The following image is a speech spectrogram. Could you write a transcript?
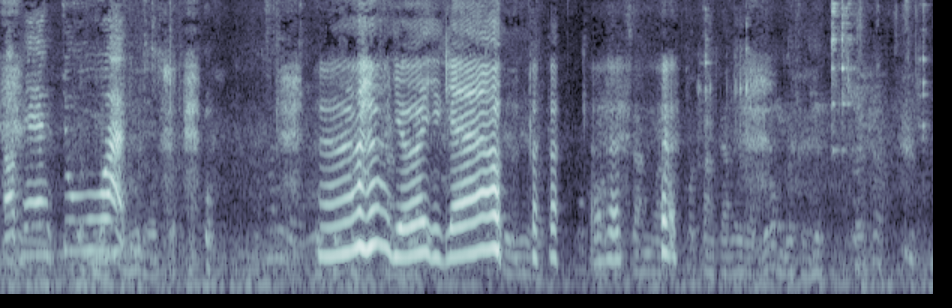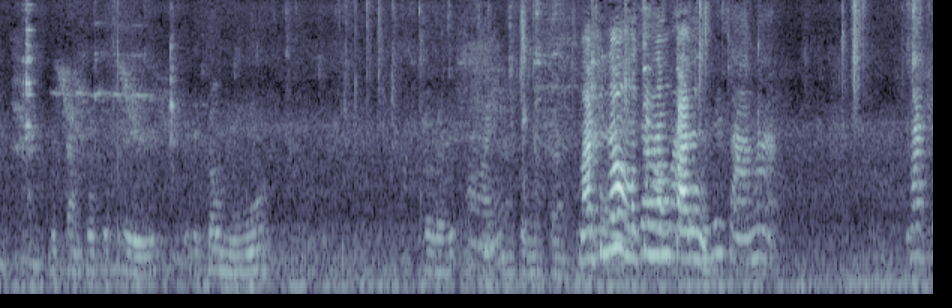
เบาแพงจวดอ่าเย้ยอีกแล้วสั่งว่าก็ตั้งกันเลยแบบร่มเลยสิไม่ตั้งโต๊ะเอ้โต๊ะหมูก็เลยนั่งตรงกันมาพี่น้องมากินน้ำกัน ที่สามอะ บ้านเส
